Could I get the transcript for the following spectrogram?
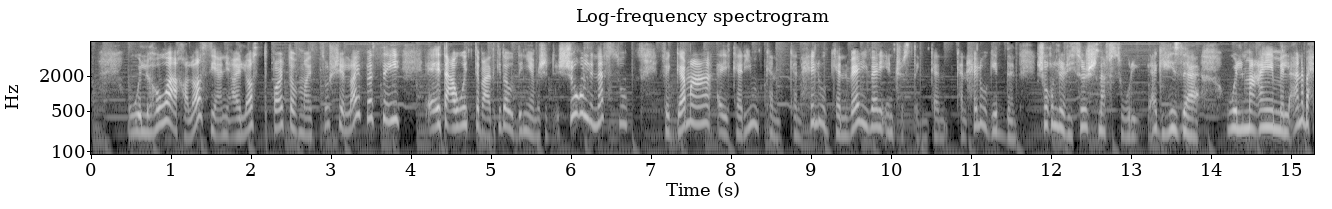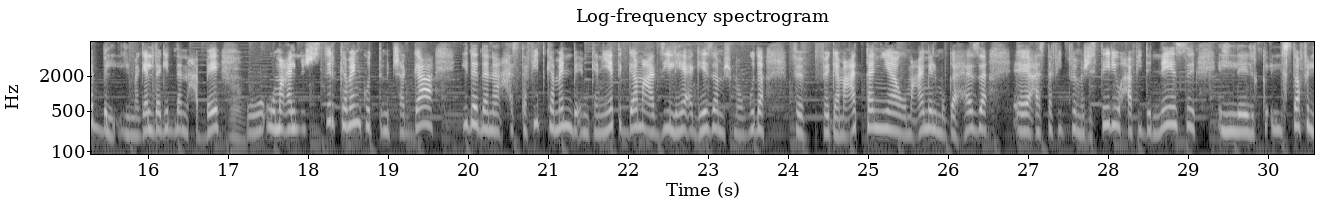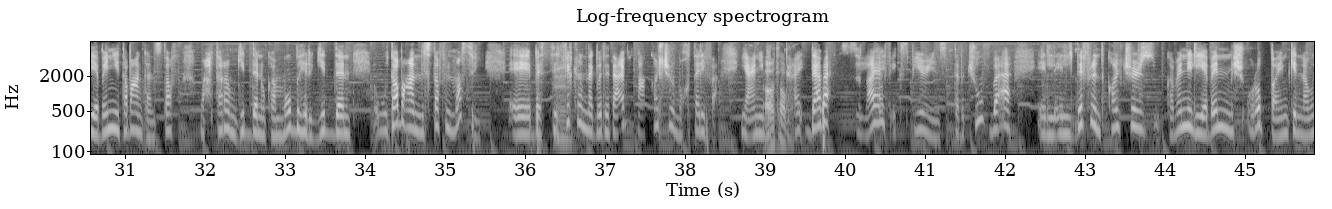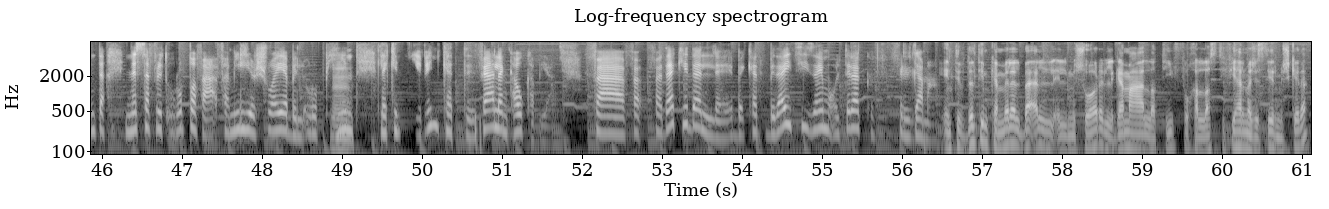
واللي هو خلاص يعني I lost part of my social life بس إيه اتعودت بعد كده والدنيا مشت. الشغل نفسه في الجامعة آه، كريم كان كان حلو كان very very interesting كان كان حلو جدا. شغل الريسيرش نفسه والأجهزة والمعامل أنا بحب المجال ده جدا حباه. و- ومع الماجستير كمان كنت متشجعة. إيه ده ده أنا هستفيد كمان بإمكانيات الجامعة دي اللي هي أجهزة مش موجودة في في جامعات تانية ومعامل مجهزة. آه، هستفيد في ماجستيري وهفيد الناس. ال- ال- ال staff الياباني طبعا كان staff محترم جدا وكان مبهر جدا. وطبعا ال staff المصري. آه، بس الفكرة إنك بتتعامل مع culture مختلفة. يعني آه بتتع... ده بقى life experience أنت بتشوف بقى ال different cultures وكمان اليابان مش أوروبا. يمكن لو أنت الناس سافرت أوروبا familiar شوية بالأوروبيين. لكن اليابان كانت فعلا كوكب يعني. ف... ف... فده كده ال... كانت بدايتي زي ما قلت لك في الجامعة. انت فضلتي مكملة بقى المشوار الجامعة اللطيف وخلصتي فيها الماجستير مش كده؟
